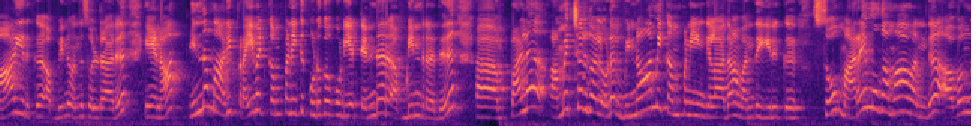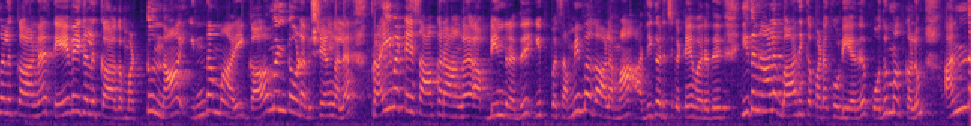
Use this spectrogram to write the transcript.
மாறி இருக்கு அப்படின்னு வந்து சொல்கிறாரு ஏன்னா இந்த மாதிரி ப்ரைவேட் கம்பெனிக்கு கொடுக்கக்கூடிய டெண்டர் அப்படின்றது பல அமைச்சர்களோட பினாமி கம்பெனிங்களாக தான் வந்து இருக்கு. ஸோ மறைமுகமாக வந்து அவங்களுக்கான தேவைகளுக்காக மட்டும்தான் இந்த மாதிரி கவர்மெண்ட்டோட விஷயங்களை ப்ரைவேட்டைஸ் ஆக்குறாங்க அப்படின்றது இப்போ சமீப காலமாக அதிகரிச்சுக்கிட்டே வருது. இதனால் பாதிக்கப்படக்கூடிய செய்யக்கூடியது பொதுமக்களும் அந்த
